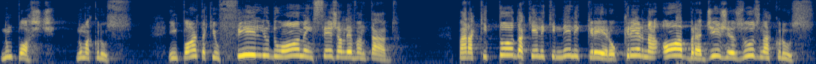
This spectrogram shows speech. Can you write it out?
num poste, numa cruz, importa que o filho do homem seja levantado para que todo aquele que nele crer, ou crer na obra de Jesus na cruz,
